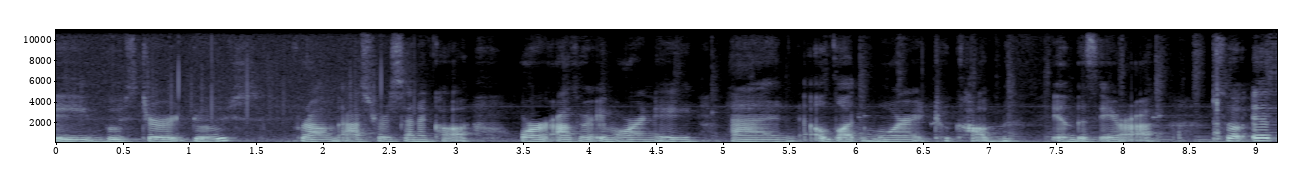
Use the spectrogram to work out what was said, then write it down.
a booster dose from AstraZeneca other mRNA, and a lot more to come in this era. So it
